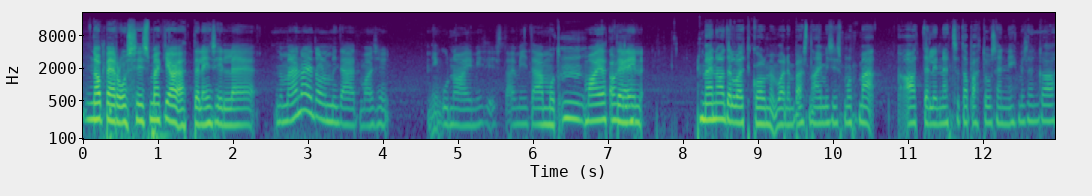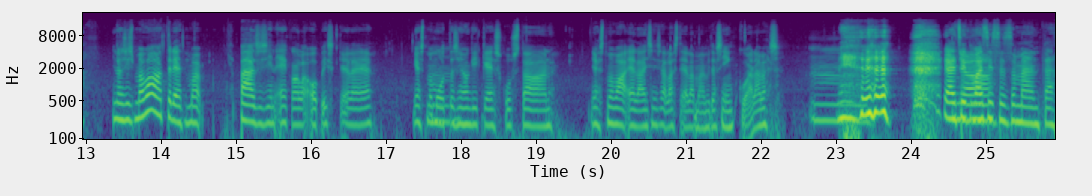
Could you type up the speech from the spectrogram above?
No perus, siis mäkin ajattelin silleen, no mä en ajatellut mitään, että mä olisin niin kuin naimisissa tai mitään, mutta mm, mä ajattelin... Okay. Mä en ajatellut, että kolmen vuoden päästä naimisissa, mutta mä ajattelin, että se tapahtuu sen ihmisen kanssa. No siis mä vaan ajattelin, että mä pääsisin ekalla opiskelemaan, ja sitten mä mm. muuttaisin johonkin keskustaan, ja sitten mä vaan eläisin sellaista elämää, mitä sinkkuelämässä. Mm. ja että sit mä olisin se Samantha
